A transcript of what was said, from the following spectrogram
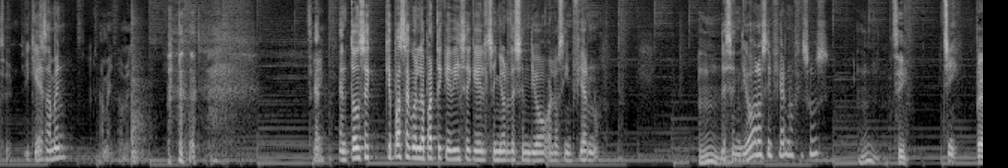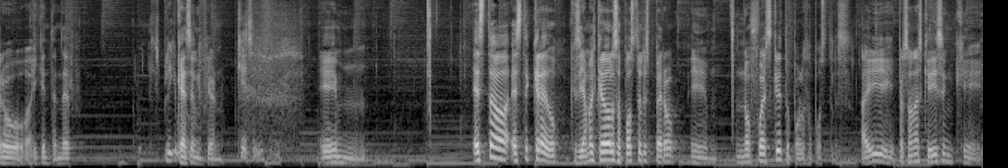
Sí, ¿Y qué es amén? Amén. amén. sí. Entonces, ¿qué pasa con la parte que dice que el Señor descendió a los infiernos? Mm, ¿Descendió a los infiernos Jesús? mm, sí, Sí. pero hay que entender Qué es el infierno. ¿Qué es el infierno? Eh, esta- este credo, que se llama el credo de los apóstoles, pero eh, no fue escrito por los apóstoles. Hay personas que dicen que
